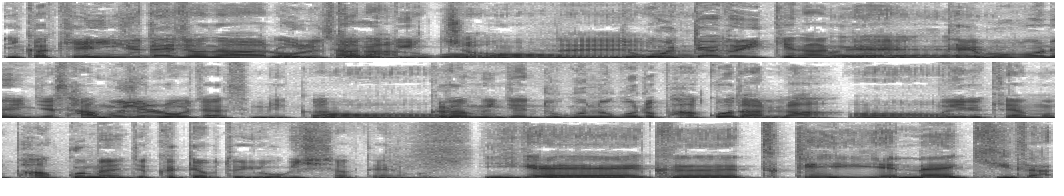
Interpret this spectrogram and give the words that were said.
그러니까 개인 휴대전화로는 올잘안 경우도 오고 있죠. 어. 네. 이제 올 때도 있긴 한데 예. 대부분은 이제 사무실로 오지 않습니까? 어. 그러면 이제 누구 누구를 바꿔달라. 어. 뭐 이렇게 하면 바꾸면 이제 그때부터 욕이 시작되는 거죠. 이게 그 특히 옛날 기사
